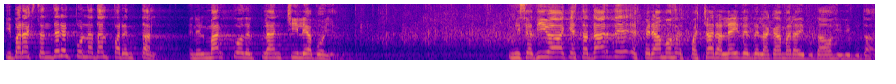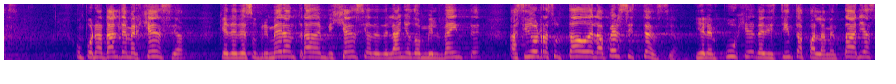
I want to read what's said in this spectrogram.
y para extender el postnatal parental en el marco del Plan Chile Apoya. Iniciativa que esta tarde esperamos despachar a ley desde la Cámara de Diputados y Diputadas. Un postnatal de emergencia que desde su primera entrada en vigencia desde el año 2020 ha sido el resultado de la persistencia y el empuje de distintas parlamentarias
